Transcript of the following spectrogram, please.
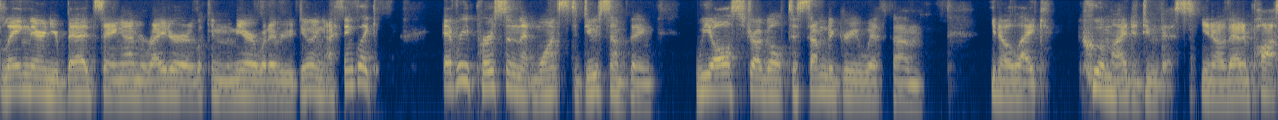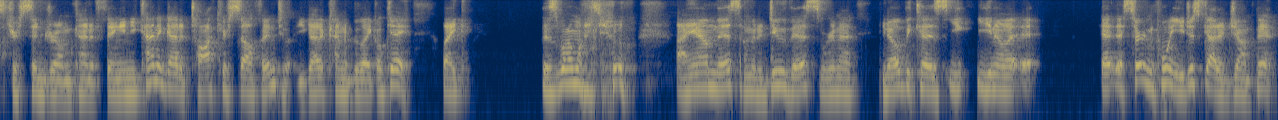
laying there in your bed saying I'm a writer or looking in the mirror, whatever you're doing. I think like every person that wants to do something, we all struggle to some degree with, um, you know, like who am I to do this? You know, that imposter syndrome kind of thing. And you kind of got to talk yourself into it. You got to kind of be like, okay, like this is what I want to do. I am this. I'm going to do this. We're going to, you know, because you, you know, at, at a certain point, you just got to jump in,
